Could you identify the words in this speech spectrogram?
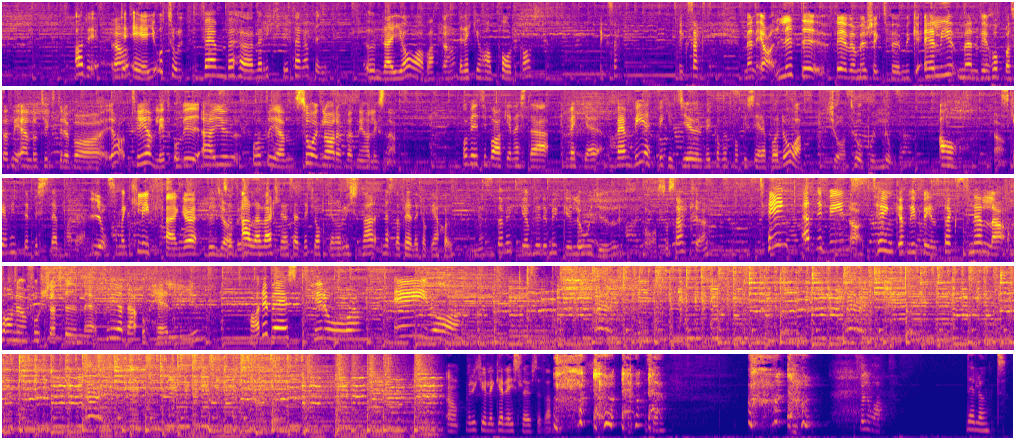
Ja, det, Ja. det är ju otroligt. Vem behöver riktig terapi? Undrar jag va? Ja. Det räcker ju att ha en podcast. Exakt. Exakt. Men ja, lite ber vi om ursäkt för mycket älg, men vi hoppas att ni ändå tyckte det var ja, trevligt och vi är ju återigen så glada för att ni har lyssnat. Och vi är tillbaka nästa vecka. Vem vet vilket djur vi kommer fokusera på då? Jag tror på lo. Åh, Ja. ska vi inte bestämma det? Jo. Som en cliffhanger. Det gör så att vi. alla verkligen sätter klockan och lyssnar nästa fredag klockan sju. Nästa vecka blir det mycket lodjur. Var så säkra. Tänk att ni finns! Ja, tänk att ni finns. Tack snälla. Ha nu en fortsatt fin eh, fredag och helg. Ha det bäst! Hej då! Hej då! Ja. Men det kan ju lägga det i slutet annars. Förlåt det är lugnt.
